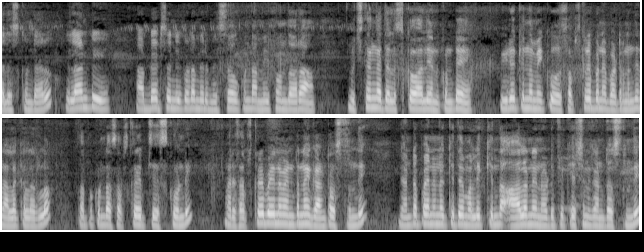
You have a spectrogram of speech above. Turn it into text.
తెలుసుకుంటారు. ఇలాంటి అప్డేట్స్ అన్నీ కూడా మీరు మిస్ అవ్వకుండా మీ ఫోన్ ద్వారా ఉచితంగా తెలుసుకోవాలి అనుకుంటే వీడియో కింద మీకు సబ్స్క్రైబ్ అనే బటన్ ఉంది. నల్ల కలర్లో తప్పకుండా సబ్స్క్రైబ్ చేసుకోండి. మరి సబ్స్క్రైబ్ అయిన వెంటనే గంట వస్తుంది. గంట పైన నొక్కితే మళ్ళీ కింద ఆల్ అనే నోటిఫికేషన్ గంట వస్తుంది.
